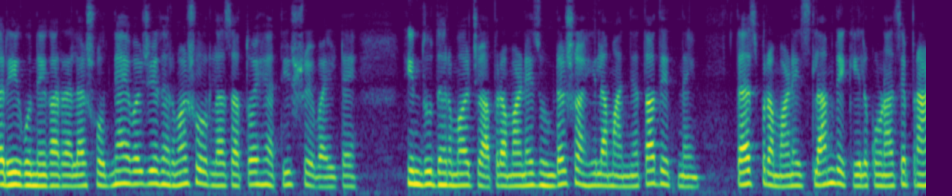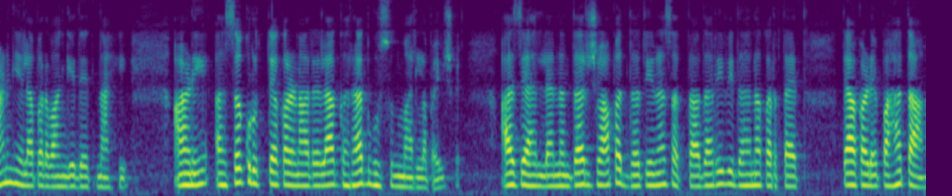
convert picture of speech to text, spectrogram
तरी गुन्हेगाराला शोधण्याऐवजी धर्म शोधला जातो हे अतिशय वाईट आहे. हिंदू धर्म ज्याप्रमाणे झुंडशाहीला मान्यता देत नाही त्याचप्रमाणे इस्लाम देखील कोणाचे प्राण घ्यायला परवानगी देत नाही आणि असं कृत्य करणाऱ्याला घरात घुसून मारलं पाहिजे. आज या हल्ल्यानंतर ज्या पद्धतीनं सत्ताधारी विधानं करतायत त्याकडे पाहता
